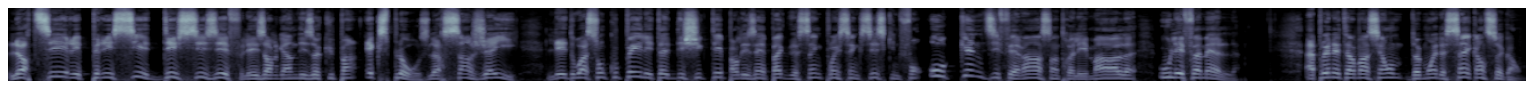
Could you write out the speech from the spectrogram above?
Leur tir est précis et décisif. Les organes des occupants explosent, leur sang jaillit. Les doigts sont coupés, les têtes déchiquetées par les impacts de 5.56 qui ne font aucune différence entre les mâles ou les femelles. Après une intervention de moins de 50 secondes,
